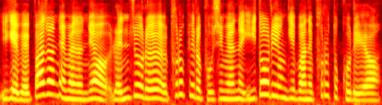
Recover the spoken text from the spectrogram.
이게 왜 빠졌냐면은요. 렌조를 프로필을 보시면은 이더리움 기반의 프로토콜이에요.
